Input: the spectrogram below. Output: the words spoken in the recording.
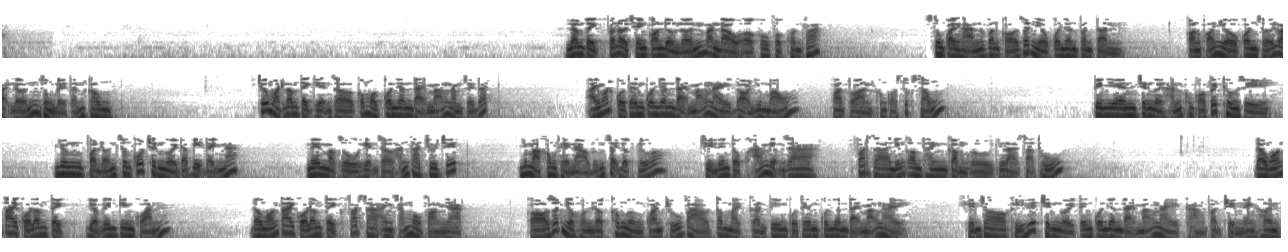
Lâm Tịch vẫn ở trên con đường lớn ban đầu ở khu vực khuân phát. Xung quanh hắn vẫn có rất nhiều quân nhân Vân Tần, còn có nhiều quân giới loại lớn dùng để tấn công, Trước mặt Lâm Tịch hiện giờ có một quân nhân đại mãng nằm dưới đất. Ánh mắt của tên quân nhân đại mãng này đỏ như máu, hoàn toàn không có sức sống. Tuy nhiên trên người hắn không có vết thương gì, nhưng phần lớn xương cốt trên người đã bị đánh nát, nên mặc dù hiện giờ hắn ta chưa chết, nhưng mà không thể nào đứng dậy được nữa, chỉ liên tục há miệng ra, phát ra những âm thanh gầm gừ như là dạ thú. Đầu ngón tay của Lâm Tịch điểm lên tim quán. Đầu ngón tay của Lâm Tịch phát ra ánh sáng màu vàng nhạt, có rất nhiều hồn lực không ngừng quán trú vào tâm mạch gần tim của tên quân nhân đại mãng này, khiến cho khí huyết trên người tên quân nhân đại mãng này càng vận chuyển nhanh hơn.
